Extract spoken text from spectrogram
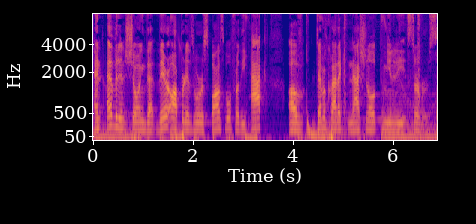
and evidence showing that their operatives were responsible for the hack of Democratic National Community servers.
